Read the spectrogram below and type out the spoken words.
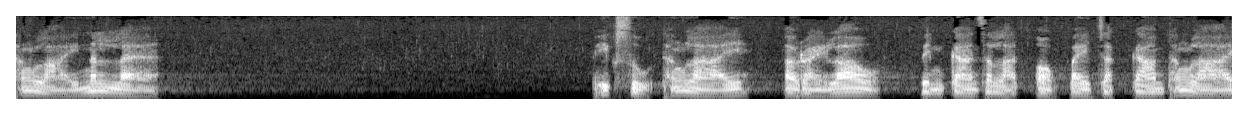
ทั้งหลายนั่นแหละภิกษุทั้งหลายอะไรเล่าเป็นการสลัดออกไปจากกามทั้งหลาย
